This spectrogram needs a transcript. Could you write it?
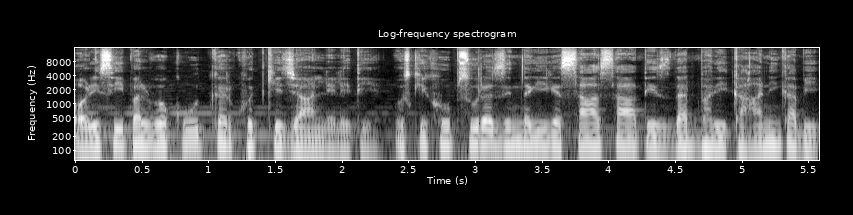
और इसी पल वो कूद कर खुद की जान ले लेती है। उसकी खूबसूरत ज़िंदगी के साथ साथ इस दर्द भरी कहानी का भी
